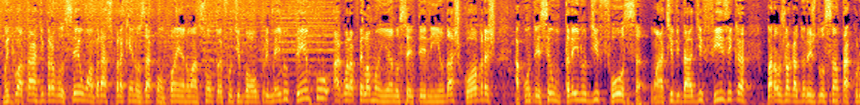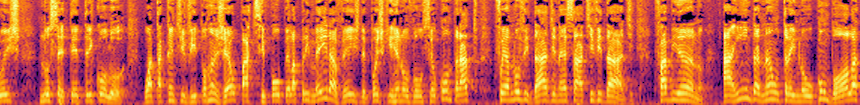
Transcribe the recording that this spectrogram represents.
Muito boa tarde para você, um abraço para quem nos acompanha no assunto é futebol primeiro tempo. Agora pela manhã no CT Ninho das Cobras aconteceu um treino de força, uma atividade física para os jogadores do Santa Cruz no CT Tricolor. O atacante Vitor Rangel participou pela primeira vez depois que renovou seu contrato, foi a novidade nessa atividade. Fabiano ainda não treinou com bola,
